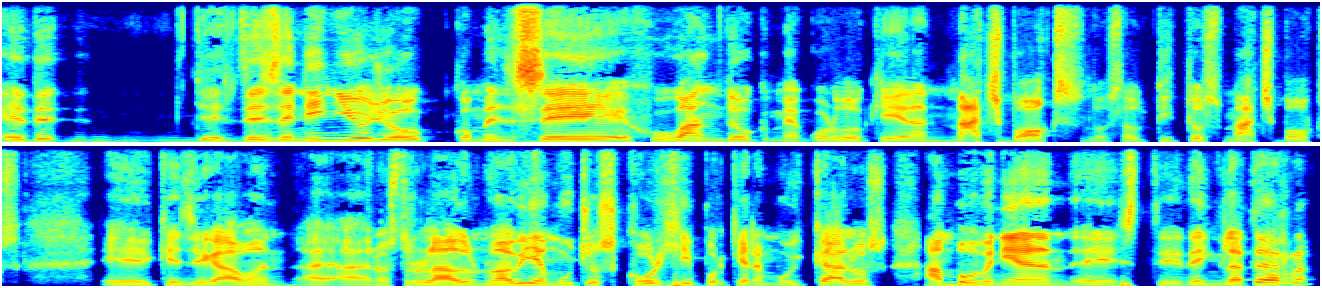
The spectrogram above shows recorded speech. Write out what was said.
desde niño yo comencé jugando, me acuerdo que eran Matchbox, los autitos Matchbox que llegaban a, nuestro lado. No había muchos Corgi porque eran muy caros. Ambos venían este, de Inglaterra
